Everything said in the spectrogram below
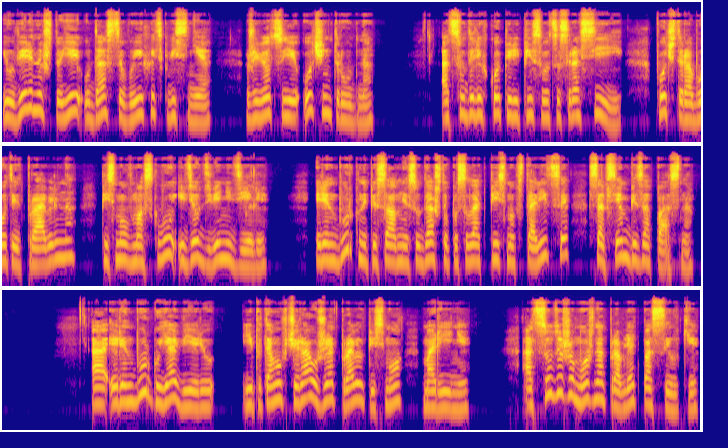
и уверена, что ей удастся выехать к весне. Живется ей очень трудно. Отсюда легко переписываться с Россией, почта работает правильно, Письмо в Москву идет две недели. Эренбург написал мне сюда, что посылать письма в столице совсем безопасно. А Эренбургу я верю, и потому вчера уже отправил письмо Марине. Отсюда же можно отправлять посылки.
